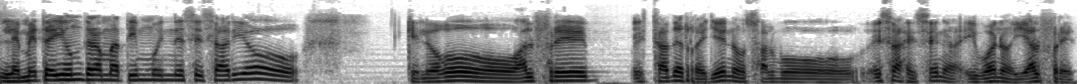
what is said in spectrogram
Le mete ahí un dramatismo innecesario que luego Alfred está de relleno, salvo esas escenas. Y bueno, y Alfred.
